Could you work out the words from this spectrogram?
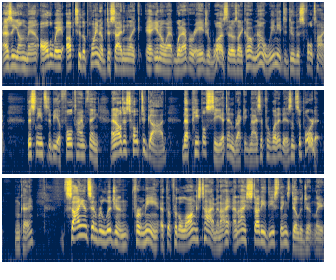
as a young man all the way up to the point of deciding like eh, you know at whatever age it was that I was like oh no we need to do this full time this needs to be a full time thing. And I'll just hope to God that people see it and recognize it for what it is and support it. Okay? Science and religion for me at the, for the longest time, and I and I study these things diligently.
